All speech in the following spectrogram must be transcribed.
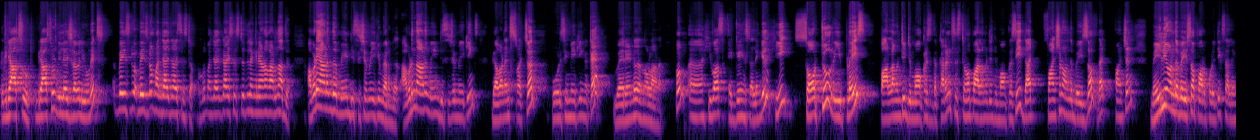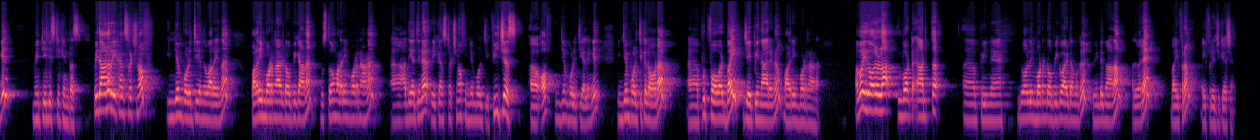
grass root grass root village level units based based on panchayat raj system നമ്മൾ പഞ്ചായത്ത് രാജ് സിസ്റ്റത്തിൽ എങ്ങനെയാണോ കാണുന്നത്? അത്. അവിടെയാണ് എന്ത്? മെയിൻ ഡിസിഷൻ മേക്കിംഗ് വരുന്നത്. അവിടെ നിന്നാണ് main decision making governance structure policy making ഒക്കെ വരേണ്ടത് എന്നുള്ളതാണ്. അപ്പം ഹി വാസ് എഗെയിൻസ്റ്റ് അല്ലെങ്കിൽ he saw to replace parliamentary democracy the current system of parliamentary democracy that function on the base of that function mainly on the base of power politics അല്ലെങ്കിൽ materialistic interest അപ്പോൾ ഇതാണ് reconstruction of Indian polity എന്ന് പറയുന്നത് വളരെ important ആയ ടോപ്പിക്കാണ് പുസ്തകം വളരെ ഇമ്പോർട്ടന്റ് ആണ്. അദ്ദേഹത്തിന്റെ reconstruction of Indian polity features of Indian polity അല്ലെങ്കിൽ Indian political order put forward by J P നാരായണും വളരെ ഇമ്പോർട്ടന്റ് ആണ്. അപ്പോൾ ഇതുപോലുള്ള ഇമ്പോർട്ട അടുത്ത പിന്നെ ഇതുപോലുള്ള ഇമ്പോർട്ടന്റ് ടോപ്പിക്കുമായിട്ട് നമുക്ക് വീണ്ടും കാണാം. അതുവരെ bye from I for education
